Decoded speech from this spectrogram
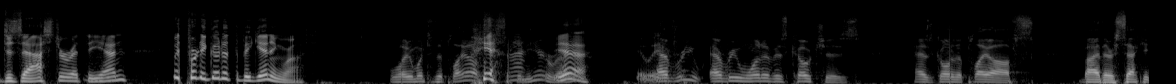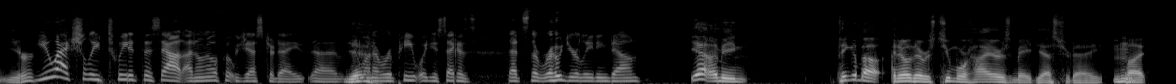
disaster at the end, was pretty good at the beginning. Ross. Well, he went to the playoffs Yeah. the second year, right? Yeah. Was- Every every one of his coaches has gone to the playoffs by their second year. You actually tweeted this out. I don't know if it was yesterday. Uh, Yeah. You want to repeat what you said because that's the road you're leading down. Yeah, I mean, think about. I know there was two more hires made yesterday, Mhm. but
